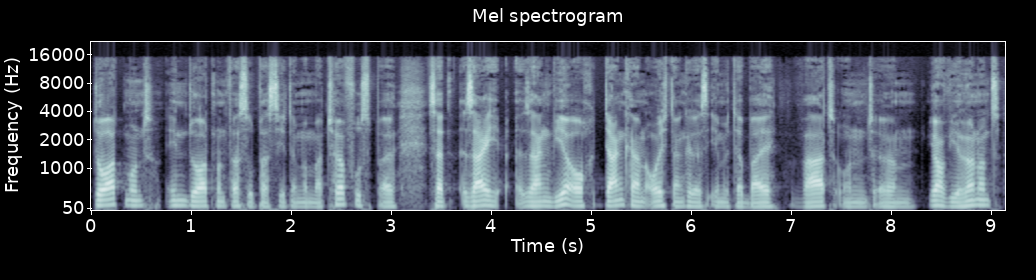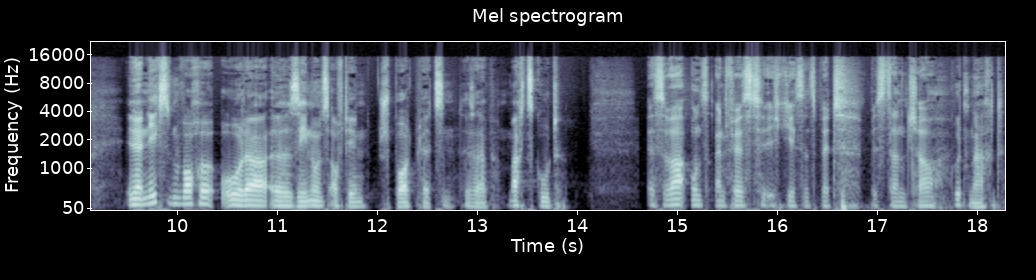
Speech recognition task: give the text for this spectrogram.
Dortmund, in Dortmund, was so passiert im Amateurfußball. Deshalb sage ich, sagen wir auch Danke an euch, danke, dass ihr mit dabei wart. Und ähm, ja, wir hören uns in der nächsten Woche oder äh, sehen uns auf den Sportplätzen. Deshalb macht's gut. Es war uns ein Fest. Ich gehe jetzt ins Bett. Bis dann. Ciao. Gute Nacht.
